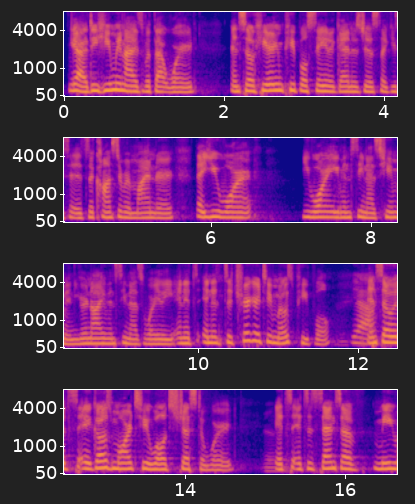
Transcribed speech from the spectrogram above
yeah, dehumanize with that word. And so hearing people say it again is just like you said, it's a constant reminder that you weren't you weren't even seen as human. You're not even seen as worthy. And it's and it's a trigger to most people. Yeah. And so it's it goes more to well, it's just a word. Yeah. It's it's a sense of me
